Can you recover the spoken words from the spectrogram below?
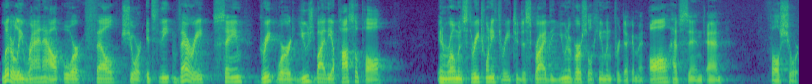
literally ran out or fell short. It's the very same Greek word used by the apostle Paul in Romans 3:23 to describe the universal human predicament. All have sinned and fall short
